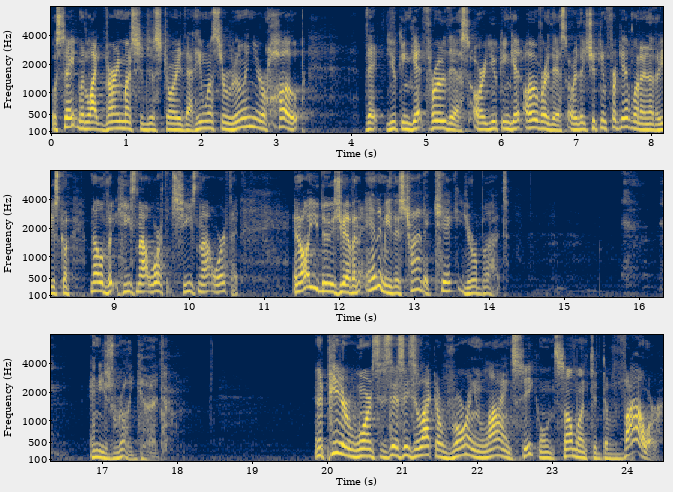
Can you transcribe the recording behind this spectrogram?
Well, Satan would like very much to destroy that. He wants to ruin your hope that you can get through this or you can get over this or that you can forgive one another. He's going, no, he's not worth it. She's not worth it. And all you do is you have an enemy that's trying to kick your butt. And he's really good. And Peter warns us this he's like a roaring lion seeking someone to devour.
